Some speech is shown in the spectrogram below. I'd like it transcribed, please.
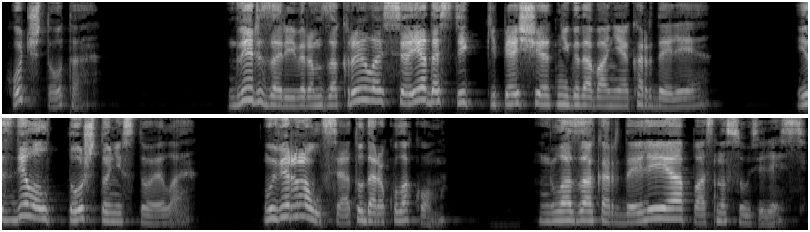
«Хоть что-то». Дверь за Ривером закрылась, а я достиг кипящей от негодования Корделии. И сделал то, что не стоило. Увернулся от удара кулаком. Глаза Корделии опасно сузились.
